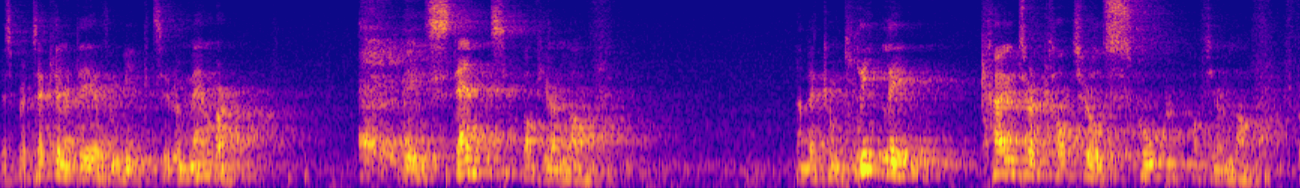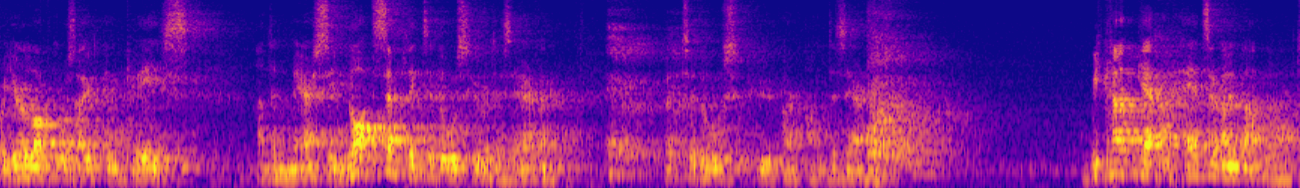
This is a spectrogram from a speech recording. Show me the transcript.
this particular day of the week, to remember the extent of your love and the completely countercultural scope of your love. For your love goes out in grace and in mercy, not simply to those who are deserving, but to those who are undeserving. We can't get our heads around that, Lord.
